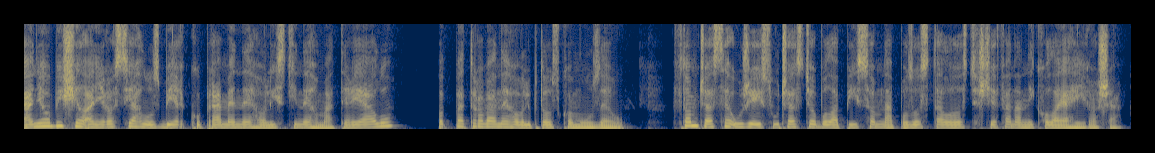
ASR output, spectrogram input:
a neobyšiel ani rozsiahlu zbierku pramenného listinného materiálu, opatrovaného v Liptovskom múzeu. V tom čase už jej súčasťou bola písomná pozostalosť Štefana Nikolaja Hiroša.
